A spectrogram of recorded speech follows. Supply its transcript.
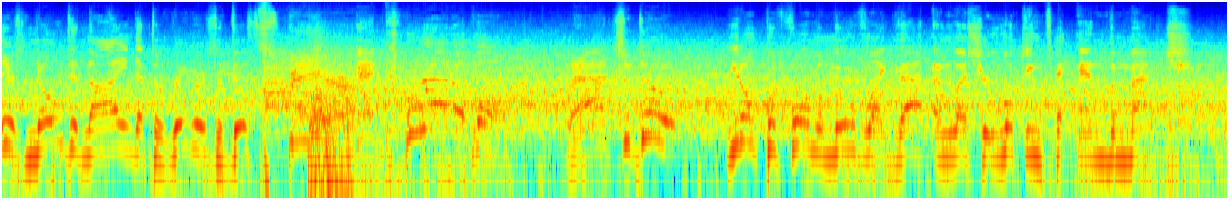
There's no denying that the rigors of this spear. Incredible. That should do it. You don't perform a move like that unless you're looking to end the match.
